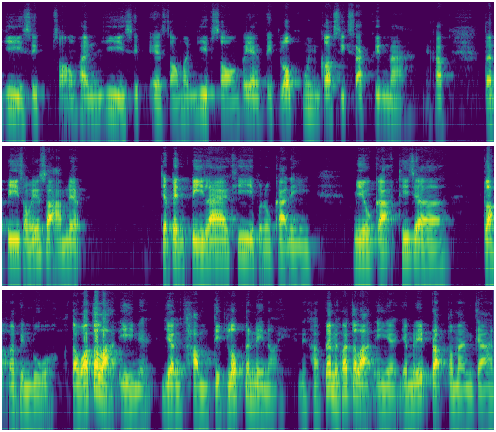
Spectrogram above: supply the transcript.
2020 2021 2022 ก็ยังติดลบหุ้นก็ซิกแซกขึ้นมานะครับแต่ปี 2023 เนี่ยจะเป็นปีแรกที่ผลประกอบการเองมีโอกาสที่จะกลับมาเป็นบวก แต่ว่าตลาดเองเนี่ยยังทำติดลบกันหน่อยๆนะครับนั่นหมายความว่าตลาดเองเนี่ยยังไม่ได้ปรับประมาณการ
